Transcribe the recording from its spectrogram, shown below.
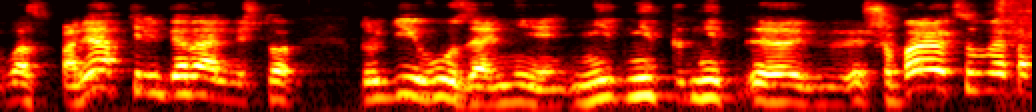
у вас в порядке либеральный, что другие вузы, они не, не, не э, ошибаются в этом.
